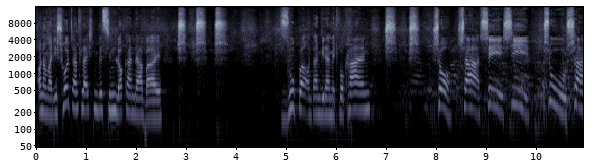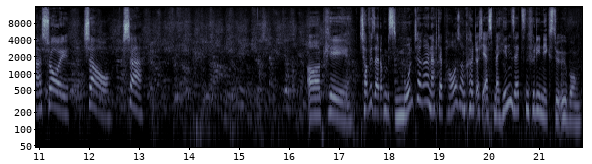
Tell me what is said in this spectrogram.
Auch nochmal die Schultern vielleicht ein bisschen lockern dabei. Super. Und dann wieder mit Vokalen. Sho, sha, shi, shi, shu, sha, shoi, shao, sha. Okay. Ich hoffe, ihr seid auch ein bisschen munterer nach der Pause und könnt euch erstmal hinsetzen für die nächste Übung.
